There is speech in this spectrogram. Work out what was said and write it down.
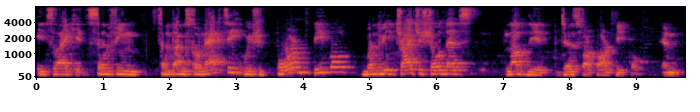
it's like it's something sometimes connecting with poor people, but we try to show that's not the just for poor people. And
